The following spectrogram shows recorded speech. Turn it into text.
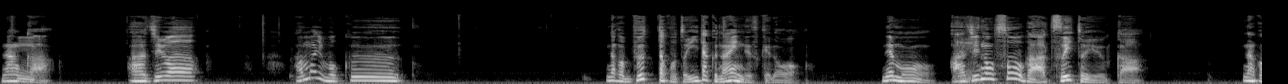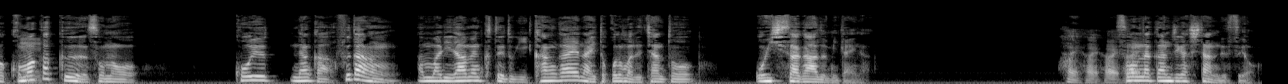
なんか、味は、あんまり僕、なんかぶったこと言いたくないんですけど、でも、味の層が厚いというか、なんか細かく、その、こういう、なんか普段あんまりラーメン食ってる時考えないところまでちゃんと美味しさがあるみたいな。はいはいはい、はい。そんな。感じがしたんですよ。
